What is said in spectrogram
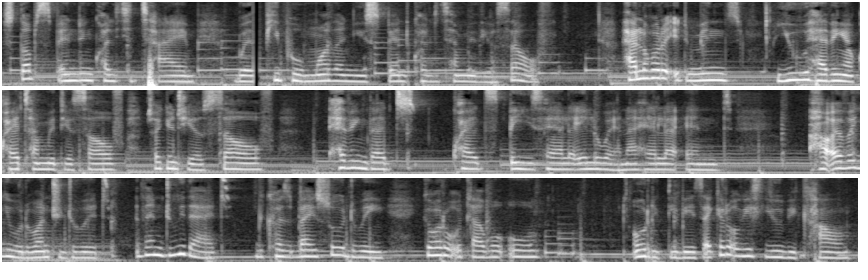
Stop spending quality time with people more than you spend quality time with yourself. It means you having a quiet time with yourself, talking to yourself, having that quiet space, and however you would want to do it, then do that. Because by so doing, or obviously you'll be calm.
